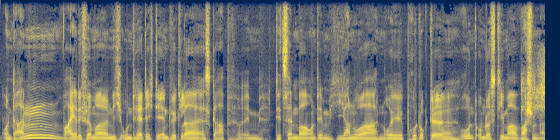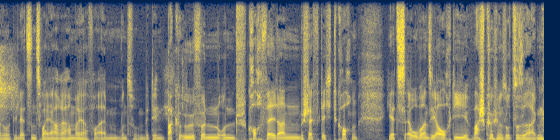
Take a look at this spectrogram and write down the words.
Und dann war ja die Firma nicht untätig, die Entwickler. Es gab im Dezember und im Januar neue Produkte rund um das Thema Waschen. Also die letzten zwei Jahre haben wir ja vor allem uns mit den Backöfen und Kochfeldern beschäftigt, kochen. Jetzt erobern Sie auch die Waschküchen sozusagen.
